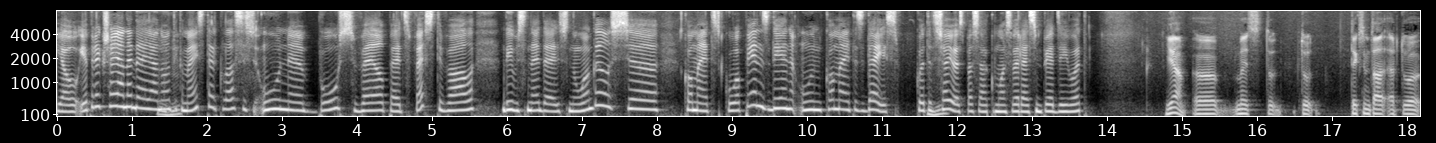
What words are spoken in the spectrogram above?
jau iepriekšējā nedēļā mhm. notika mm -hmm. meistarklases, un eh, būs vēl pēc festivāla divas nedēļas nogales eh, - komētas kopienas diena un komētas dejas. Ko tad mm -hmm. šajos pasākumos varēsim piedzīvot? Jā, uh, mēs tu, tu, teiksim tā ar to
